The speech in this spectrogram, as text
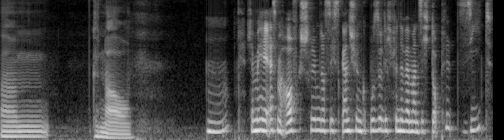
Ähm, genau. Mhm. Ich habe mir hier erstmal aufgeschrieben, dass ich es ganz schön gruselig finde, wenn man sich doppelt sieht.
